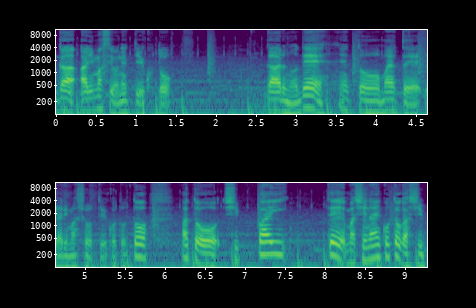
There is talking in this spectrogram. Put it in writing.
がありますよねっていうことがあるので、えっと、迷ってやりましょうということと、あと、失敗って、まあ、しないことが失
